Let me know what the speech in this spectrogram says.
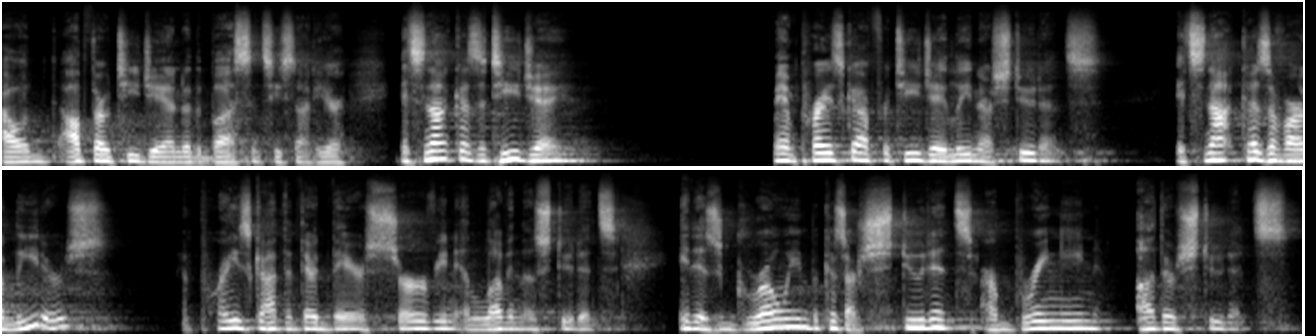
I'll, I'll throw TJ under the bus since he's not here. It's not because of TJ. Man, praise God for TJ leading our students. It's not because of our leaders. And praise God that they're there serving and loving those students. It is growing because our students are bringing other students.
